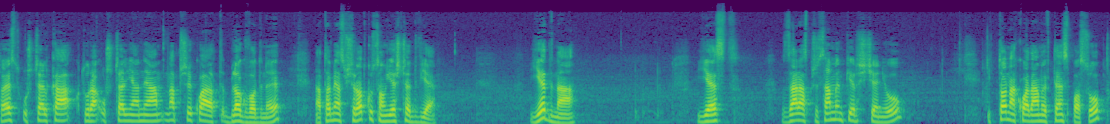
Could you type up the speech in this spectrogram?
to jest uszczelka, która uszczelnia nam na przykład blok wodny, natomiast w środku są jeszcze dwie. Jedna jest zaraz przy samym pierścieniu, i to nakładamy w ten sposób.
